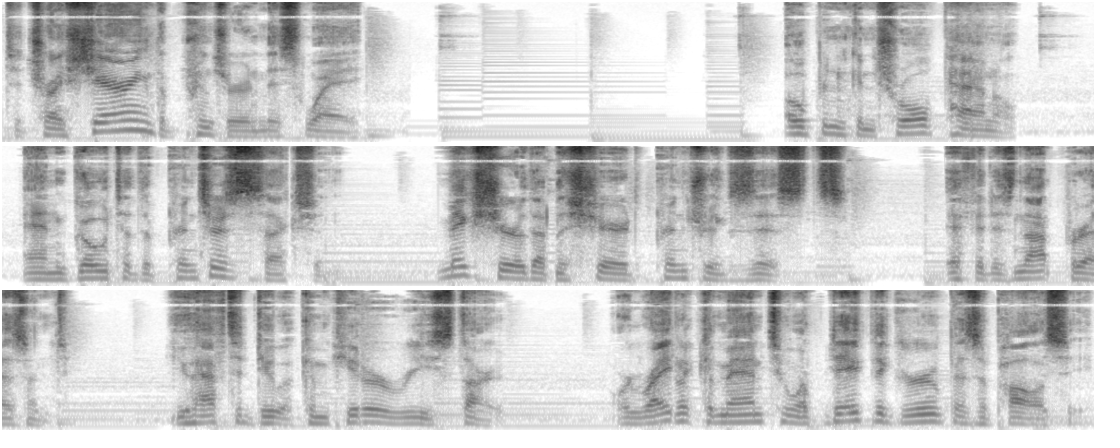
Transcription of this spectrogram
to try sharing the printer in this way. Open Control Panel and go to the Printers section. Make sure that the shared printer exists. If it is not present, you have to do a computer restart or write a command to update the group as a policy.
